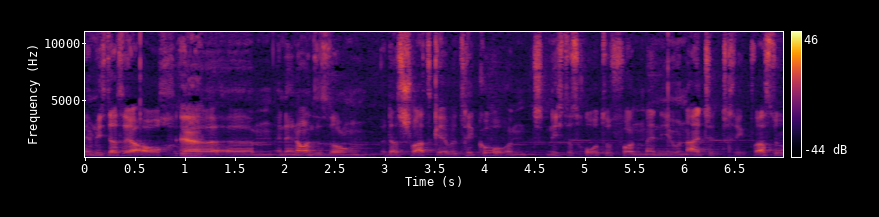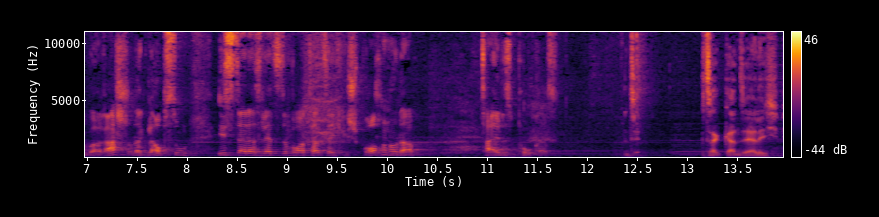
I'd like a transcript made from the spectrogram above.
nämlich dass er auch ja. äh, ähm, in der neuen Saison das schwarz-gelbe Trikot und nicht das rote von Man United trägt. Warst du überrascht oder glaubst du, ist da das letzte Wort tatsächlich gesprochen oder Teil des Pokers? Ich sag ganz ehrlich,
